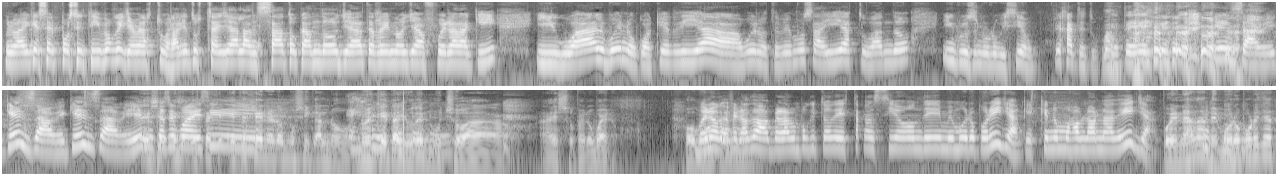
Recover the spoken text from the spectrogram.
Bueno, hay que ser positivo, que ya verás tú, ahora que tú estás ya lanzado, tocando ya terreno ya fuera de aquí, igual, bueno, cualquier día, bueno, te vemos ahí actuando, incluso en Eurovisión. Fíjate tú, quién sabe, quién sabe, quién sabe, ¿eh? se puede este, decir... Este género musical no, no es que te ayude mucho a, a eso, pero bueno bueno, Fernando, hablar un poquito de esta canción de Me muero por ella, que es que no hemos hablado nada de ella. Pues nada, Me muero por ella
